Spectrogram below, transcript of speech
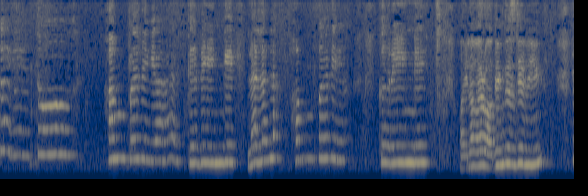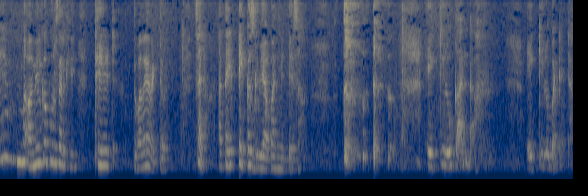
गए तो हम पर याद करेंगे. ला ला ला हम पर याद करेंगे. आईला रॉगिंग रॉकिंग दिसते मी. अनिल कपूर सारखी. थेट. तुम्हाला काय वाटतं? आता एक टेकच घेऊया आपण मिनटेचा. एक किलो कांदा एक किलो बटाटा.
